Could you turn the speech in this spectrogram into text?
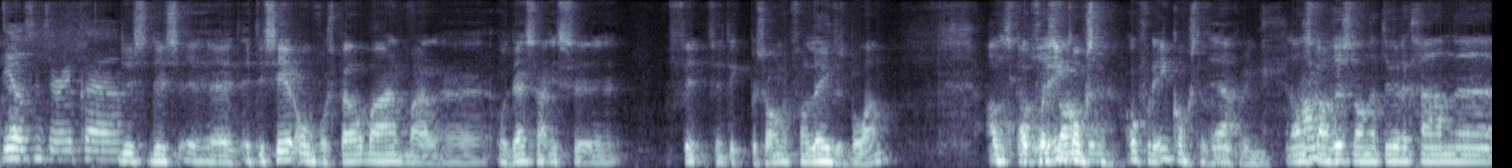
deels natuurlijk... eh, Dus, dus eh, het- het is zeer onvoorspelbaar. Maar eh, Odessa is, eh, vind, vind ik persoonlijk, van levensbelang. Anders ook, kan ook voor de inkomsten. Ook voor de inkomsten van Ja. de Oekraïne. En anders Man. kan Rusland natuurlijk gaan eh,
